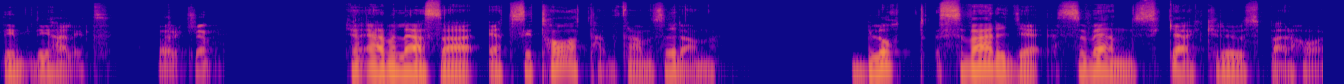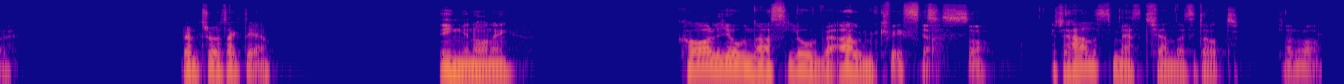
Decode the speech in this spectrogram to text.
Det, det är härligt. Verkligen. Kan även läsa ett citat här på framsidan. Blott Sverige svenska krusbär har. Vem tror du har sagt det? Ingen aning. Carl Jonas Love Almqvist. Jaså, Kanske hans mest kända citat. kan det vara?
